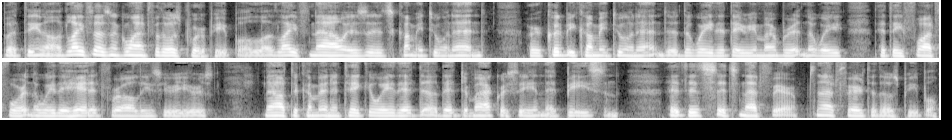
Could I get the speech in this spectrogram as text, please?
But you know, life doesn't go on for those poor people. Life now is it's coming to an end, or it could be coming to an end. The, way that they remember it, and the way that they fought for it, and the way they had it for all these years now to come in and take away that uh, that democracy and that peace and it, it's it's not fair. It's not fair to those people.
